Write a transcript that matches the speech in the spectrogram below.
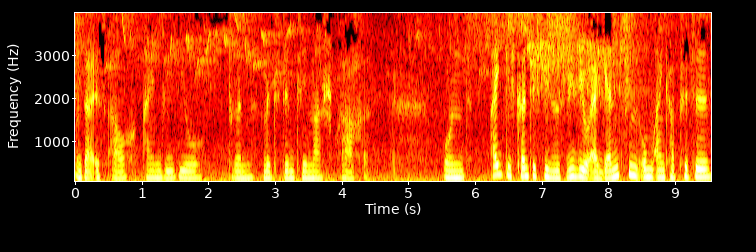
Und da ist auch ein Video drin mit dem Thema Sprache. Und eigentlich könnte ich dieses Video ergänzen um ein Kapitel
